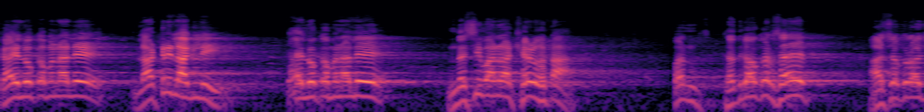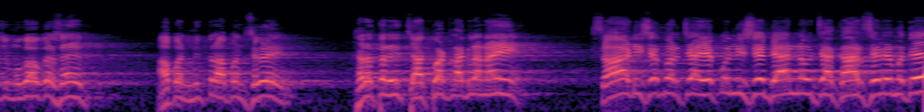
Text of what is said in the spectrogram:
काही लोक म्हणाले लाटरी लागली. काही लोक म्हणाले नशिबाला खेळ होता. पण खतगावकर साहेब अशोकरावजी मुगावकर साहेब आपण मित्र आपण सगळे. खरं तर हे लागला नाही. सहा डिसेंबरच्या एकोणीसशे ब्याण्णवच्या कार सेवेमध्ये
